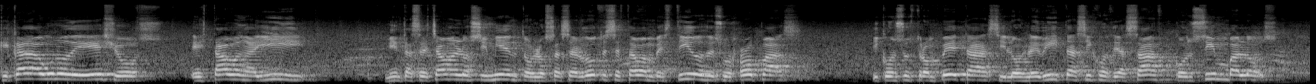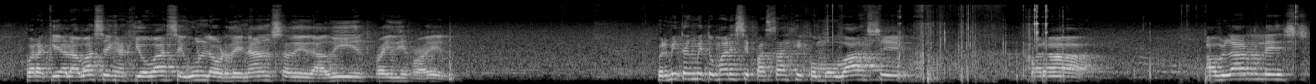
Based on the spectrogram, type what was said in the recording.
que cada uno de ellos estaban allí mientras echaban los cimientos, los sacerdotes estaban vestidos de sus ropas y con sus trompetas y los levitas, hijos de Asaf, con címbalos, para que alabasen a Jehová según la ordenanza de David, rey de Israel. Permítanme tomar ese pasaje como base para hablarles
